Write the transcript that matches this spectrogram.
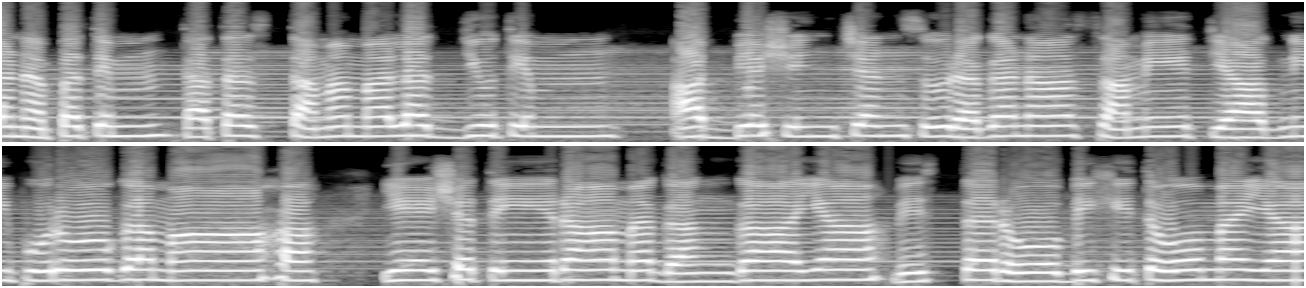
गणपतिं ततस्तममलद्युतिम् अभ्यषिञ्चन् सुरगणा समेत्याग्निपुरोगमाः एष ते रामगङ्गाया विस्तरोभिहितो मया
